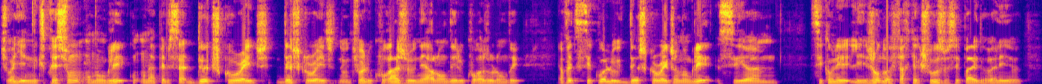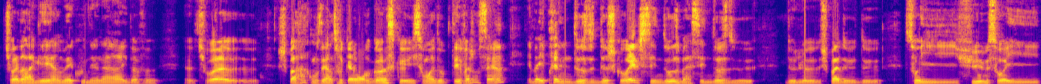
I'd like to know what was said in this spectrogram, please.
tu vois, il y a une expression en anglais qu'on appelle ça Dutch courage, Dutch courage. Donc tu vois le courage néerlandais, le courage hollandais. Et en fait, c'est quoi le Dutch courage en anglais? C'est c'est quand les, les gens doivent faire quelque chose, je sais pas, ils doivent aller, tu vois, draguer un mec ou une nana, ils doivent euh, tu vois, euh, je sais pas, raconter un truc à leur gosse qu'ils sont adoptés, enfin j'en sais rien, et ben ils prennent une dose de Dutch Courage, c'est une dose, bah c'est une dose de, de le, je sais pas, de, de, soit ils fument, soit ils,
